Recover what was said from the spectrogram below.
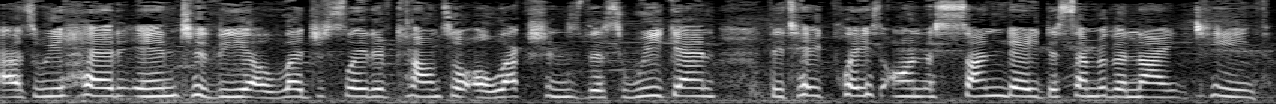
as we head into the uh, Legislative Council elections this weekend. They take place on Sunday, December the 19th.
